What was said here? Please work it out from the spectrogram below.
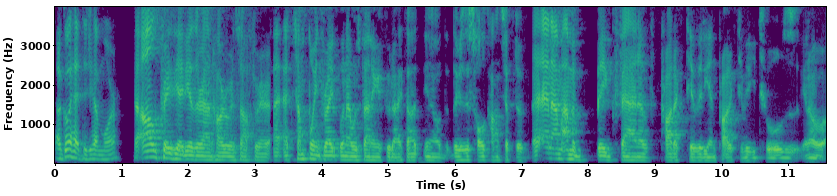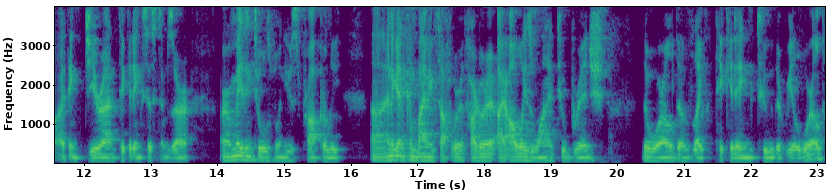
Oh, go ahead. Did you have more? All crazy ideas around hardware and software. At some point, right when I was founding Akooda, I thought, you know, there's this whole concept of, and I'm, I'm a big fan of productivity and productivity tools. You know, I think Jira and ticketing systems are are amazing tools when used properly. Uh, and again, combining software with hardware, I always wanted to bridge the world of like ticketing to the real world.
